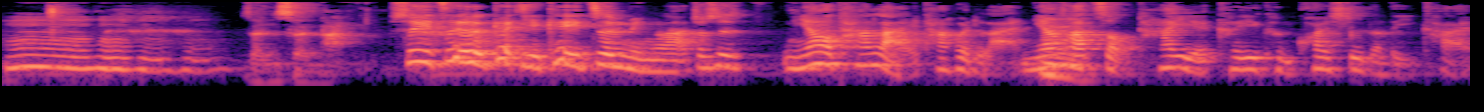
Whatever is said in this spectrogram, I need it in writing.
嗯哼哼哼，人生啊，所以这个可也可以证明啦，就是。你要他来，他会来；你要他走，嗯、他也可以很快速的离开。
